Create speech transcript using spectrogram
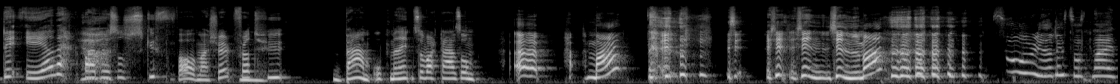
Det er det. Og jeg ble så skuffa over meg sjøl. For at hun bam opp med den, så ble jeg sånn «Øh, Meg? Kjenner, du meg? så blir det litt sånn her.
